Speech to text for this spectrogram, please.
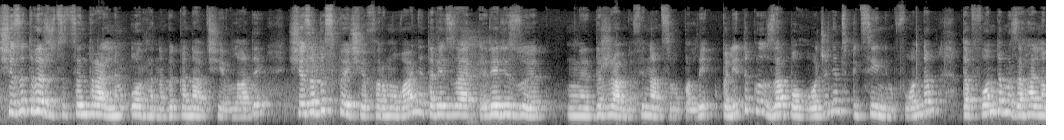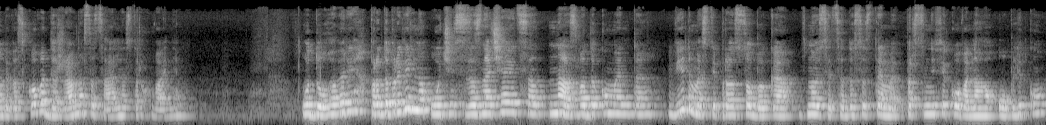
що затверджується центральним органом виконавчої влади, що забезпечує формування та реалізує державну фінансову політику за погодженням з спеціальним фондом та фондами загальнообов'язкового державного соціального страхування. У договорі про добровільну участь зазначається назва документа, відомості про особу, яка вноситься до системи персоніфікованого обліку,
